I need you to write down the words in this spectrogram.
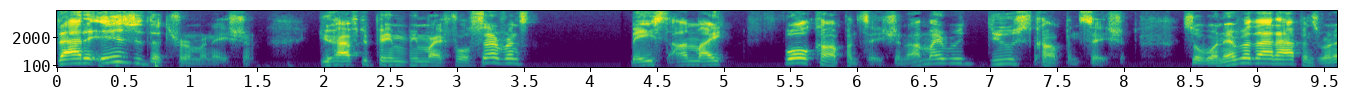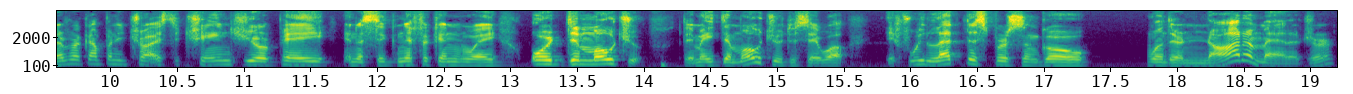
that is the termination. You have to pay me my full severance based on my full compensation, not my reduced compensation. So whenever that happens, whenever a company tries to change your pay in a significant way or demote you, they may demote you to say, well, if we let this person go when they're not a manager,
